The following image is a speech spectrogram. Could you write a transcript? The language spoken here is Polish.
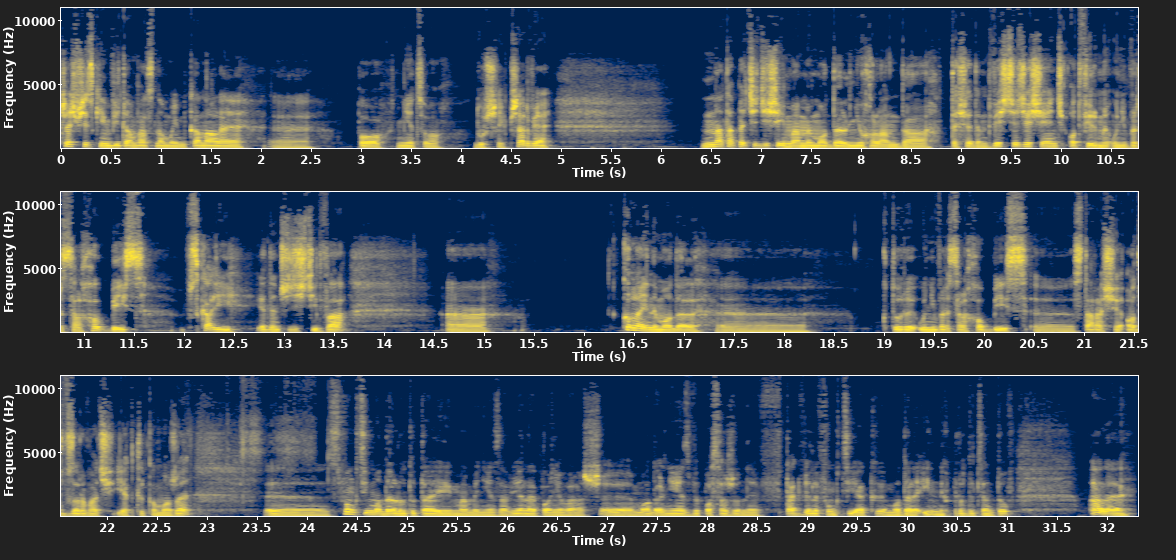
Cześć wszystkim, witam Was na moim kanale e, po nieco dłuższej przerwie. Na tapecie dzisiaj mamy model New Hollanda T7210 od firmy Universal Hobbies w skali 1.32. E, Kolejny model, e, który Universal Hobbies stara się odwzorować jak tylko może. E, Z funkcji modelu tutaj mamy nie za wiele, ponieważ e, model nie jest wyposażony w tak wiele funkcji jak modele innych producentów, ale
